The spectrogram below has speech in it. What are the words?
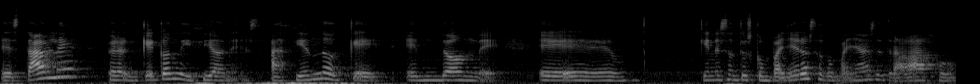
estable, pero ¿en qué condiciones? ¿Haciendo qué? ¿En dónde? Eh, ¿Quiénes son tus compañeros o compañeras de trabajo?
